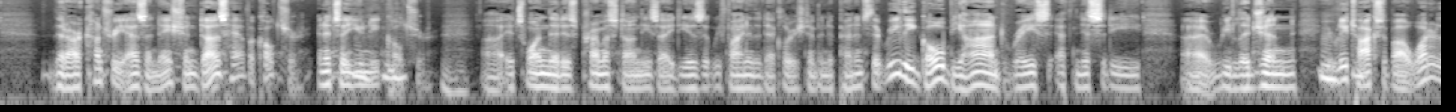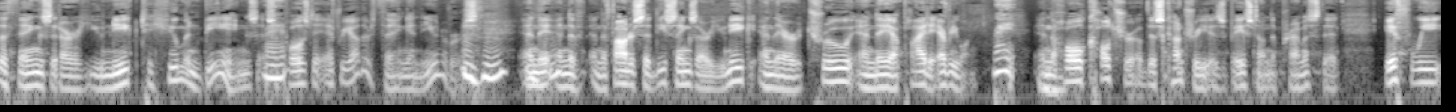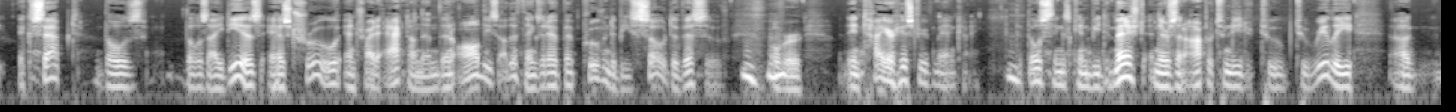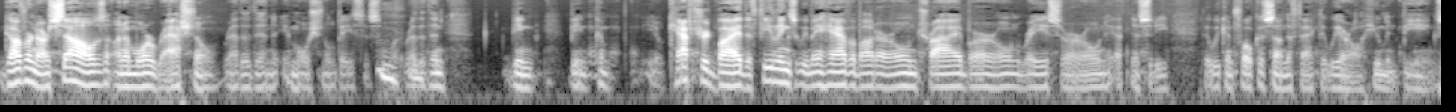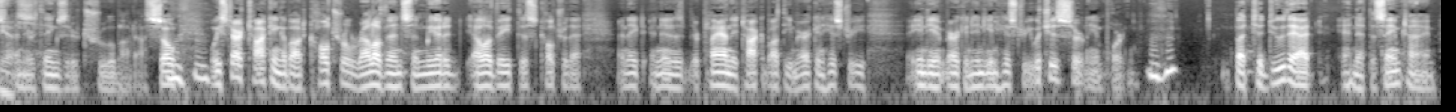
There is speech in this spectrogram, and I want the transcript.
that our country as a nation does have a culture, and it's a mm-hmm. unique mm-hmm. culture. Mm-hmm. Uh, it's one that is premised on these ideas that we find in the Declaration of Independence that really go beyond race, ethnicity, uh, religion. It really talks about what are the things that are unique to human beings as Right. opposed to every other thing in the universe. And, the, and, the, and the founder said these things are unique and they're true and they apply to everyone. right And the whole culture of this country is based on the premise that if we accept those those ideas as true and try to act on them, then all these other things that have been proven to be so divisive over the entire history of mankind, that those things can be diminished, and there's an opportunity to to really uh, govern ourselves on a more rational rather than emotional basis, rather than being being com- you know captured by the feelings we may have about our own tribe or our own race or our own ethnicity that we can focus on the fact that we are all human beings Yes. and there are things that are true about us. So mm-hmm. when we start talking about cultural relevance and we got to elevate this culture that and they and in their plan they talk about the American history Indian American Indian history which is certainly important. Mm-hmm. But to do that and at the same time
